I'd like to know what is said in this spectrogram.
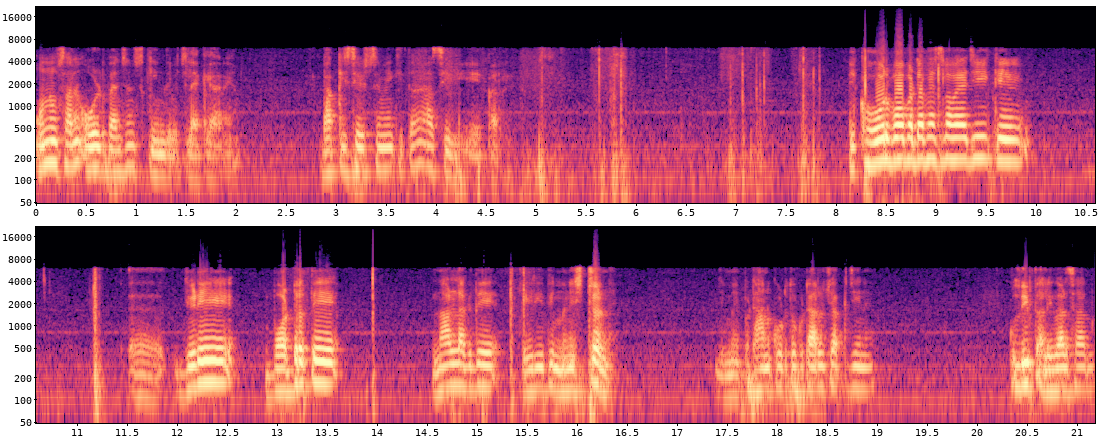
ਉਹਨਾਂ ਨੂੰ ਸਾਰੇ 올ਡ ਪੈਨਸ਼ਨ ਸਕੀਮ ਦੇ ਵਿੱਚ ਲੈ ਕੇ ਆ ਰਹੇ ਹਾਂ। ਬਾਕੀ ਸਟੇਟਸ ਨੇ ਕੀਤਾ ਅਸੀਂ ਇਹ ਕਰ ਰਹੇ ਹਾਂ। ਇੱਕ ਹੋਰ ਬਹੁਤ ਵੱਡਾ ਫੈਸਲਾ ਹੋਇਆ ਜੀ ਕਿ ਜਿਹੜੇ ਬਾਰਡਰ ਤੇ ਨਾਲ ਲੱਗਦੇ ਏਰੀਏ ਦੇ ਮਿਨਿਸਟਰ ਨੇ, ਜਿਵੇਂ ਪਠਾਨਕੋਟ ਤੋਂ ਕਟਾਰੂ ਚੱਕ ਜੀ ਨੇ, ਕੁਲਦੀਪ ਧਾਲੀਵਾਲ ਸਾਹਿਬ,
